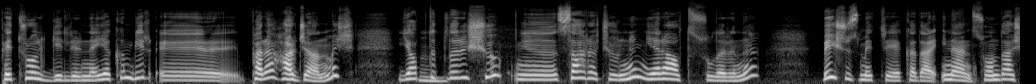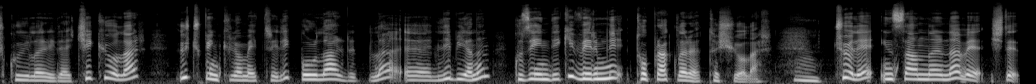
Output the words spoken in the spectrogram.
petrol gelirine yakın bir e, para harcanmış. Yaptıkları hmm. şu e, Sahra Çölü'nün yeraltı sularını 500 metreye kadar inen sondaj kuyularıyla çekiyorlar. 3000 kilometrelik borularla e, Libya'nın kuzeyindeki verimli topraklara taşıyorlar. Hmm. Çöle insanlarına ve işte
